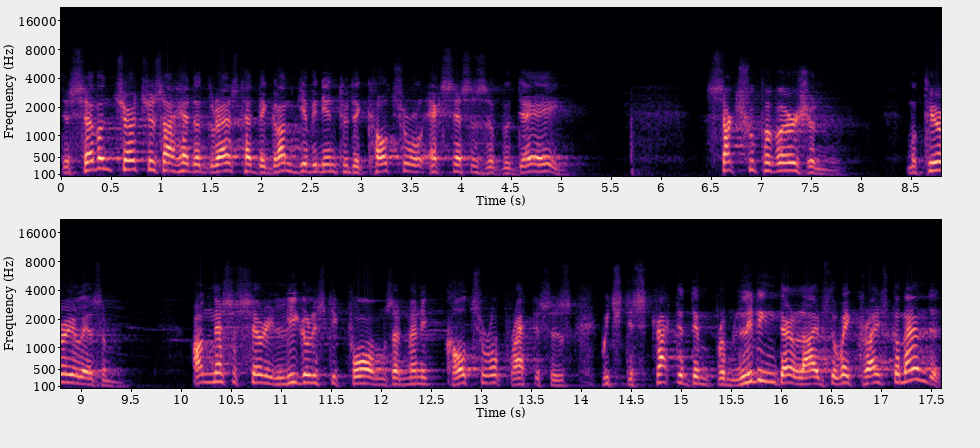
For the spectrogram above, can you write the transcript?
The seven churches I had addressed had begun giving in to the cultural excesses of the day sexual perversion, materialism, unnecessary legalistic forms and many cultural practices which distracted them from living their lives the way Christ commanded.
